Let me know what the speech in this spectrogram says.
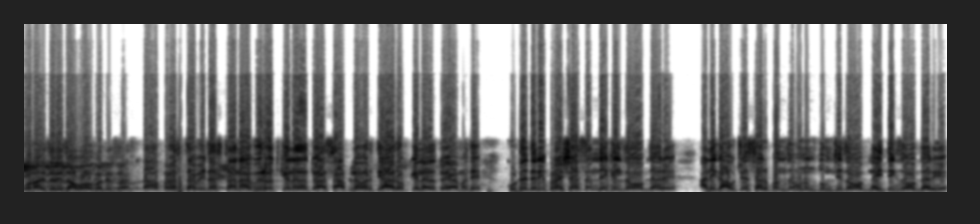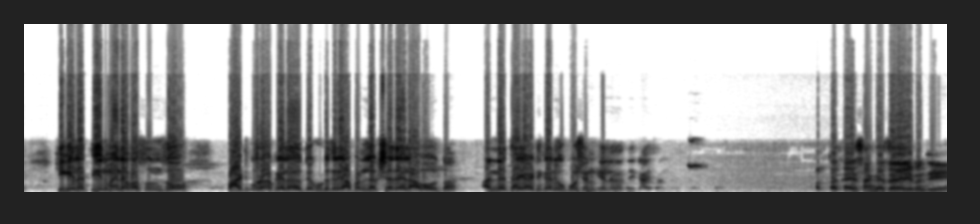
कोणाही तरी दावाखाली रस्ता प्रस्तावित असताना विरोध केला जातोय असा आपल्यावरती आरोप केला जातो. यामध्ये कुठेतरी प्रशासन देखील जबाबदार आहे आणि गावचे सरपंच म्हणून तुमची जबाब नैतिक जबाबदारी आहे की गेल्या तीन महिन्यापासून जो पाठपुरावा केला जातोय कुठेतरी आपण लक्ष द्यायला हवं होतं. अन्यथा या ठिकाणी उपोषण केलं जाते. काय सांगा आता काय सांगायचं म्हणजे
